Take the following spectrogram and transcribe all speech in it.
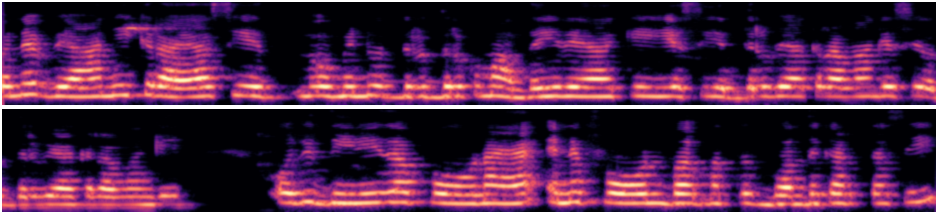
ਉਹਨੇ ਵਿਆਹ ਨਹੀਂ ਕਰਾਇਆ ਸੀ ਉਹ ਮੈਨੂੰ ਇੱਧਰ ਉੱਧਰ ਘੁਮਾਉਂਦਾ ਹੀ ਰਿਹਾ ਕਿ ਅਸੀਂ ਇੱਧਰ ਵਿਆਹ ਕਰਾਵਾਂਗੇ, ਅਸੀਂ ਉੱਧਰ ਵਿਆਹ ਕਰਾਵਾਂਗੇ। ਉਹਦੀ ਦੀਦੀ ਦਾ ਫੋਨ ਆਇਆ, ਇਹਨੇ ਫੋਨ ਮਤਲਬ ਬੰਦ ਕਰਤਾ ਸੀ,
